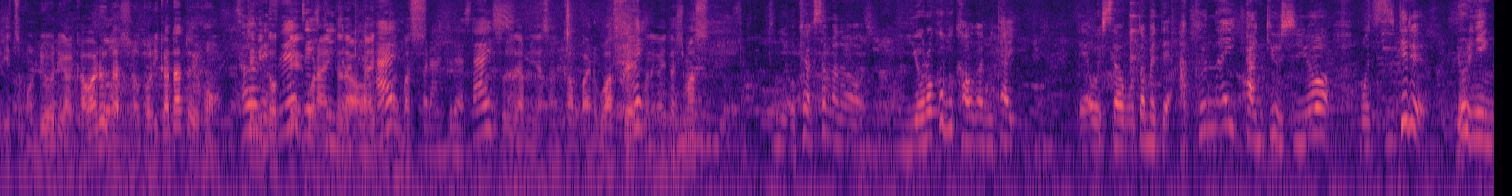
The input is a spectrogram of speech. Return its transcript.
い。い、つも料理が変わる出汁の取り方という本そう手に取ってご覧いただきたいと思います、ぜひご覧ください。それでは皆さん乾杯のご発声お願いいたします、お客様の喜ぶ顔が見たい、えー美味しさを求めて飽くない探求心を持ち続ける料理人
